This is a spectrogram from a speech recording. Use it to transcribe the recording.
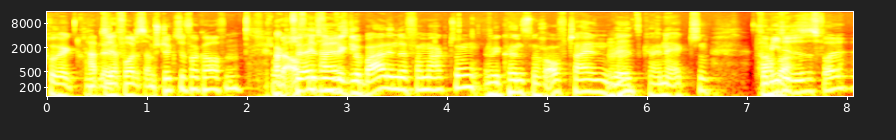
Korrekt, komplett. Habt ihr davor, das am Stück zu verkaufen? Oder Aktuell sind wir aufgeteilt? global in der Vermarktung. Wir können es noch aufteilen, wäre jetzt keine Action. Vermietet Aber- ist es voll?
